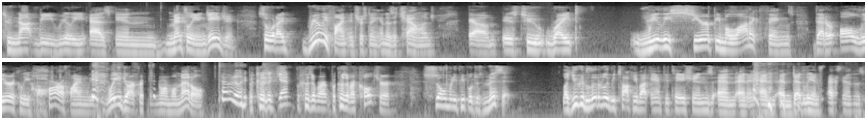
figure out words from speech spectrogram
to not be really as in mentally engaging. So what I really find interesting and as a challenge um, is to write really syrupy melodic things that are all lyrically horrifyingly way darker than normal metal totally. because again because of our because of our culture so many people just miss it like you could literally be talking about amputations and and and, and deadly infections.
